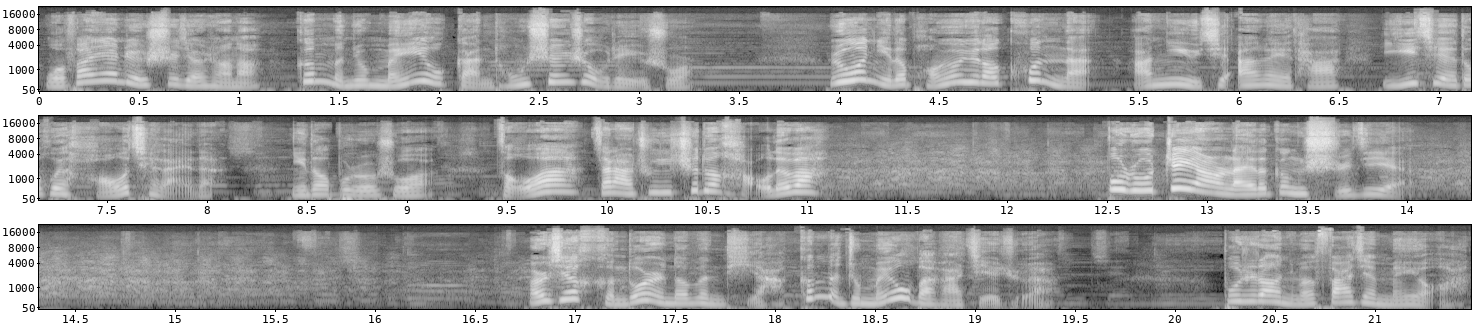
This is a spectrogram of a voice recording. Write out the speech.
我发现这个世界上呢，根本就没有感同身受这一说。如果你的朋友遇到困难啊，你与其安慰他一切都会好起来的，你倒不如说走啊，咱俩出去吃顿好的吧。不如这样来的更实际。而且很多人的问题啊，根本就没有办法解决。不知道你们发现没有啊？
